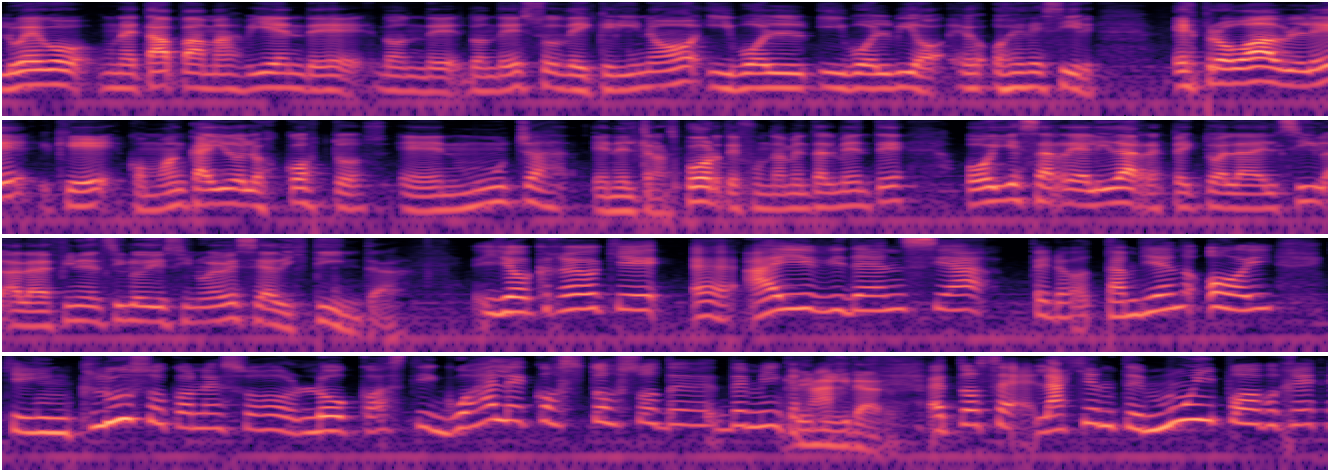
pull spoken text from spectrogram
Luego una etapa más bien de donde, donde eso declinó y, y volvió. Eh, es decir, es probable que, como han caído los costos en muchas, en el transporte fundamentalmente, hoy esa realidad respecto a la del siglo, a la de fin del siglo XIX sea distinta. Yo creo que eh, hay evidencia pero también hoy que incluso con eso low cost igual es costoso de, migrar. Entonces la gente muy pobre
